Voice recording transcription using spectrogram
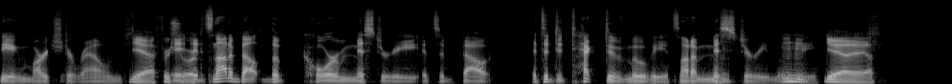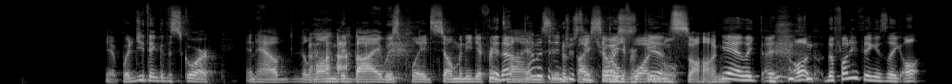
being marched around Yeah, for It- sure. it's not about the core mystery it's about it's a detective movie it's not a mystery Mhm. movie Yeah, yeah, yeah. Yeah. What did you think of the score and how the long goodbye was played so many different that- that times? was an and by interesting so choice. different one people? song Yeah, like I, all, the funny thing is, like all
